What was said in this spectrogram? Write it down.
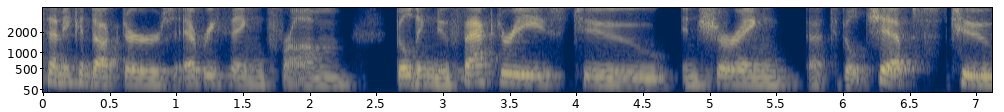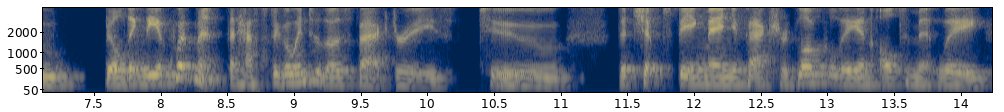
semiconductors, everything from building new factories to ensuring uh, to build chips to building the equipment that has to go into those factories to the chips being manufactured locally and ultimately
